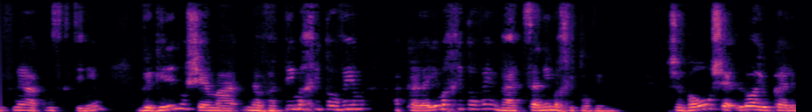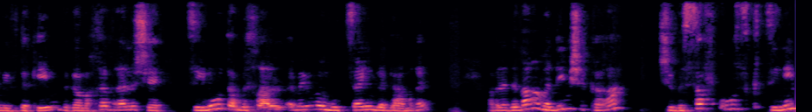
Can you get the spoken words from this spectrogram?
לפני הקורס קצינים וגילינו שהם הנווטים הכי טובים הקלעים הכי טובים והאצנים הכי טובים עכשיו ברור שלא היו כאלה מבדקים וגם החבר'ה האלה שציינו אותם בכלל הם היו ממוצעים לגמרי אבל הדבר המדהים שקרה שבסוף קורס קצינים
